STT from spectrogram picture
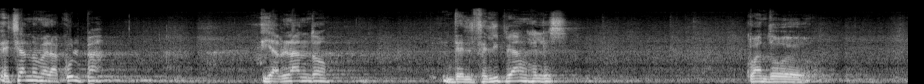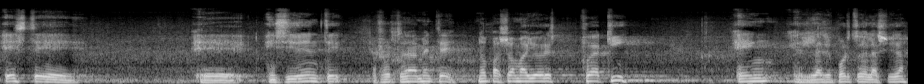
echándome la culpa y hablando del Felipe Ángeles cuando este eh, incidente, afortunadamente no pasó a mayores, fue aquí en el aeropuerto de la ciudad.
